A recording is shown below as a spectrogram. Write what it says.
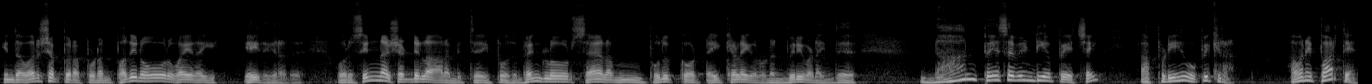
இந்த வருஷ பிறப்புடன் பதினோரு வயதை எய்துகிறது. ஒரு சின்ன ஷெட்டில் ஆரம்பித்து இப்போது பெங்களூர் சேலம் புதுக்கோட்டை கிளைகளுடன் விரிவடைந்து நான் பேச வேண்டிய பேச்சை அப்படியே ஒப்பிக்கிறான். அவனை பார்த்தேன்.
